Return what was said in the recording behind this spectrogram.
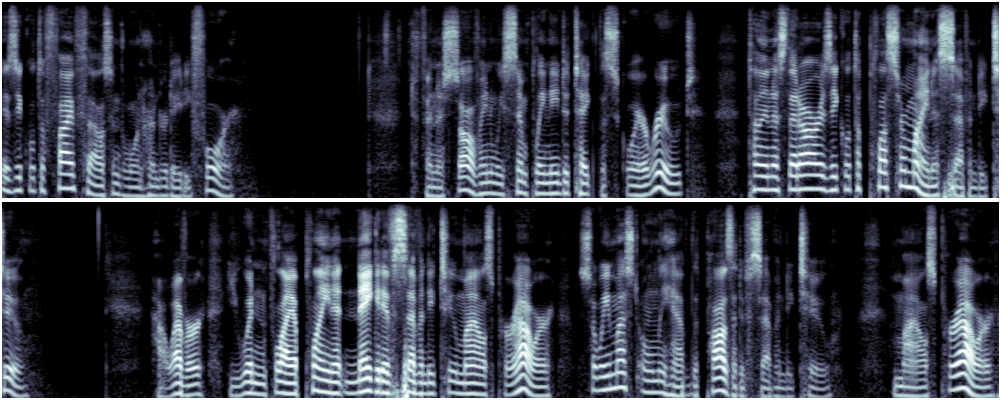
is equal to 5,184. To finish solving, we simply need to take the square root, telling us that r is equal to plus or minus 72. However, you wouldn't fly a plane at negative 72 miles per hour, so we must only have the positive 72 miles per hour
